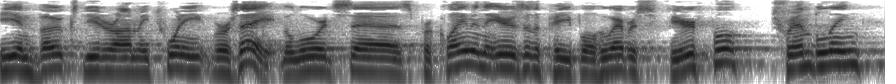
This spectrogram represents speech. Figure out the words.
he invokes Deuteronomy 20, verse 8. The Lord says, Proclaim in the ears of the people, whoever's fearful, trembling,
